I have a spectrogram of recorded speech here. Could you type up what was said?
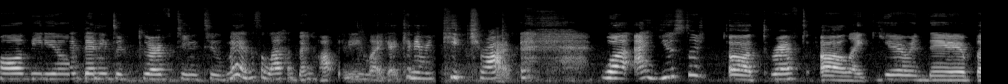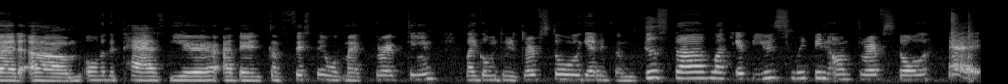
haul video. I've been into thrifting too. Man, there's a lot has been happening. Like I can't even keep track. Well, I used to uh, thrift uh, like here and there, but um, over the past year, I've been consistent with my thrifting, like going to the thrift store, getting some good stuff. Like if you're sleeping on thrift store, hey,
